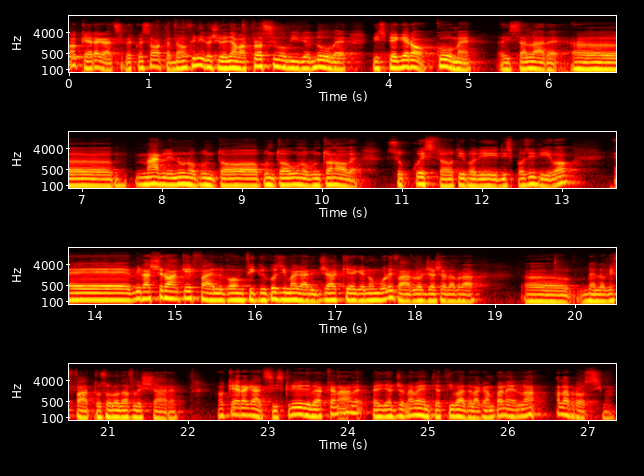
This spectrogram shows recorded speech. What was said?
Ok ragazzi per questa volta abbiamo finito. Ci vediamo al prossimo video dove vi spiegherò come installare uh, Marlin 1.1.9 su questo tipo di dispositivo. E vi lascerò anche il file config così magari già chi è che non vuole farlo già ce l'avrà uh, bello che fatto solo da flashare. Ok ragazzi iscrivetevi al canale per gli aggiornamenti attivate la campanella. Alla prossima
